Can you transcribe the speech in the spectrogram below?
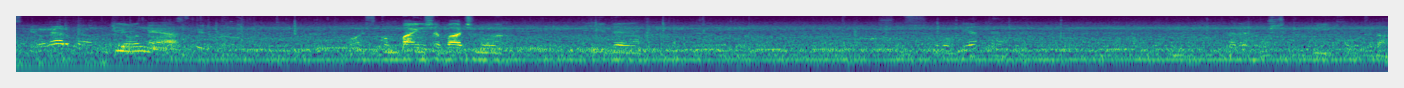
З піонером. піонер. Ось комбайн ще бачимо, їде щось робити. Перегрузчики поїхали туди.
